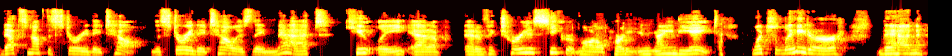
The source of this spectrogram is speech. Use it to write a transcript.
that's not the story they tell. The story they tell is they met cutely at a at a Victoria's Secret model party in 98, much later than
